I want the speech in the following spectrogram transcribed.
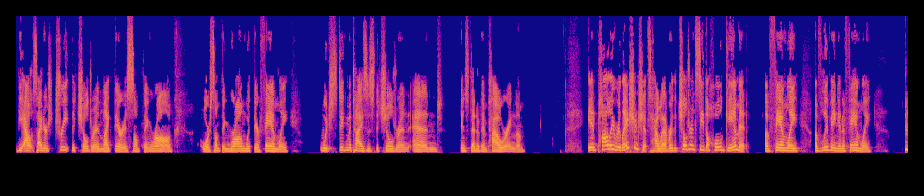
the outsiders treat the children like there is something wrong or something wrong with their family, which stigmatizes the children and instead of empowering them. In poly relationships, however, the children see the whole gamut of family, of living in a family.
